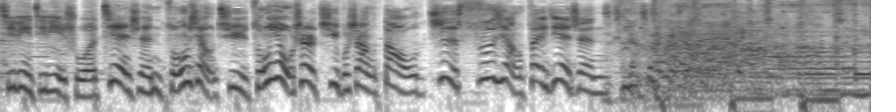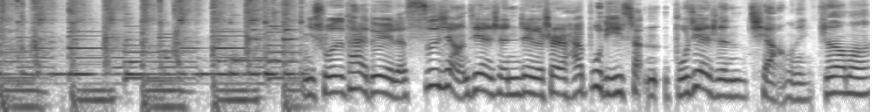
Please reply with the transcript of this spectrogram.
吉里吉里说健身总想去，总有事儿去不上，导致思想在健身。你说的太对了，思想健身这个事儿还不敌啥不健身强呢，知道吗？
